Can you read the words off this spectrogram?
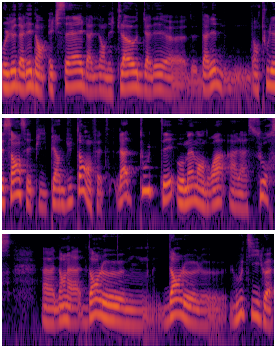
au lieu d'aller dans Excel, d'aller dans des clouds, d'aller euh, d'aller dans tous les sens et puis perdre du temps en fait. Là, tout est au même endroit à la source, euh, dans, la, dans le dans le, l'outil quoi.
